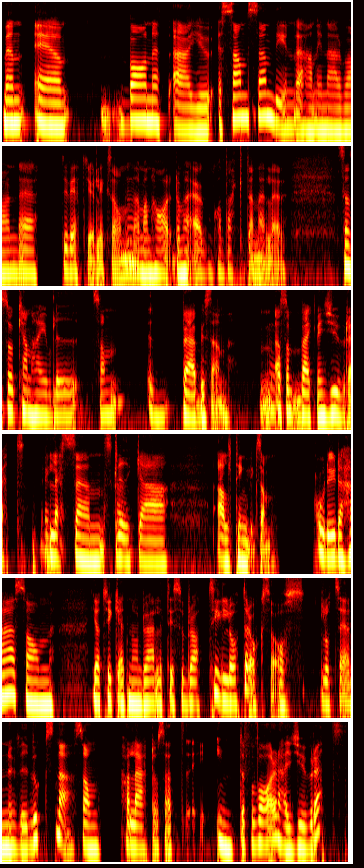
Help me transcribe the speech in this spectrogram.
Men eh, barnet är ju essensen, det är när han är närvarande. Du vet ju liksom mm. när man har de här ögonkontakten eller Sen så kan han ju bli som bebisen, mm. alltså verkligen djuret. Okay. Ledsen, skrika, allting liksom. Och det är det här som jag tycker att non-duality så bra tillåter också oss, låt säga nu vi vuxna, som har lärt oss att inte få vara det här djuret,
